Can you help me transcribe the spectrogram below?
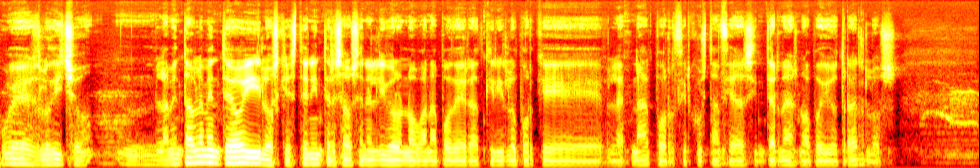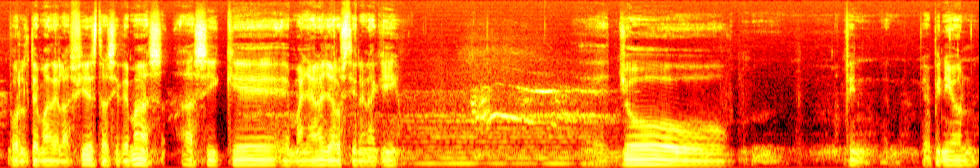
Pues lo dicho, mm, lamentablemente hoy los que estén interesados en el libro no van a poder adquirirlo porque la FNAC por circunstancias internas no ha podido traerlos por el tema de las fiestas y demás. Así que eh, mañana ya los tienen aquí. Eh, yo, en fin, mi opinión,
